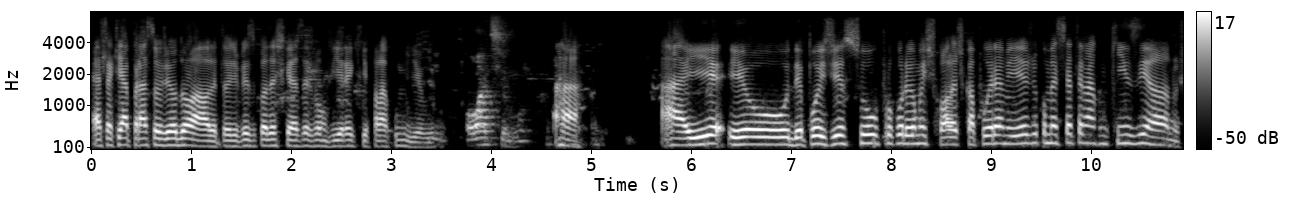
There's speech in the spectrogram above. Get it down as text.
essa aqui é a praça onde eu dou aula, então de vez em quando as crianças vão vir aqui falar comigo. Ótimo. Ah, aí eu, depois disso, procurei uma escola de capoeira mesmo e comecei a treinar com 15 anos.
